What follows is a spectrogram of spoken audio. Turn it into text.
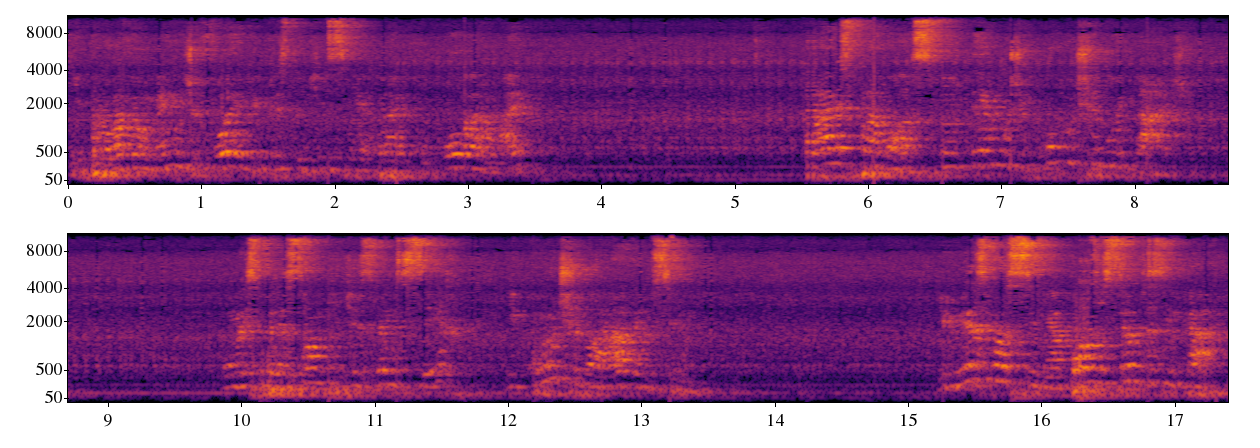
que provavelmente foi o que Cristo disse em hebraico ou aramaico, traz para nós, em termos de continuidade, uma expressão que diz vencer e continuará vencendo. E mesmo assim, após o seu desencarne,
